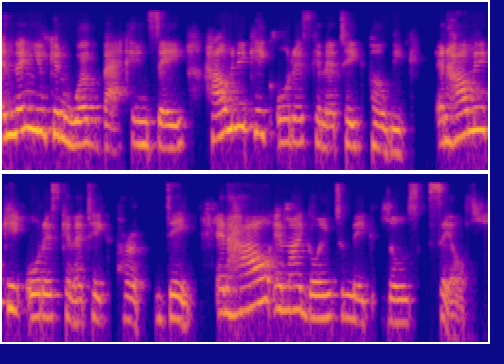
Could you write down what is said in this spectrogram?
And then you can work back and say, how many cake orders can I take per week? And how many cake orders can I take per day? And how am I going to make those sales?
